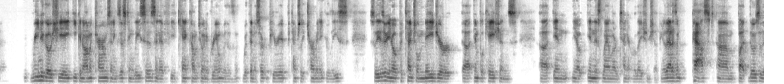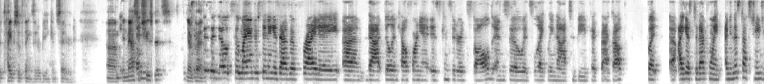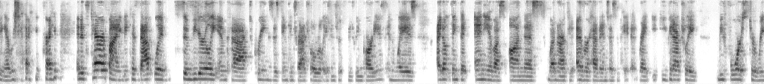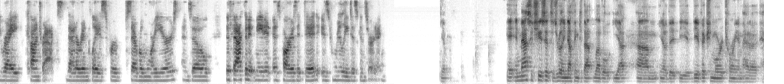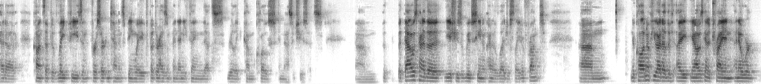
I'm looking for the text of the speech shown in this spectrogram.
renegotiate economic terms in existing leases, and if you can't come to an agreement with, within a certain period, potentially terminate your lease. So these are, you know, potential major uh, implications uh, in, you know, in this landlord-tenant relationship. You know, that hasn't passed, um, but those are the types of things that are being considered. Um, in Massachusetts, yeah, Just as a note, so my understanding is as of Friday, um, that bill in California is considered stalled, and so it's likely not to be picked back up. But uh, I guess to that point, I mean, this stuff's changing every day, right? And it's terrifying because that would severely impact pre-existing contractual relationships between parties in ways I don't think that any of us on this webinar could ever have anticipated, right? You, you could actually be forced to rewrite contracts that are in place for several more years. And so the fact that it made it as far as it did is really disconcerting. Yep. In Massachusetts, there's really nothing to that level yet. Um, you know, the, the, the eviction moratorium had a had a concept of late fees and for certain tenants being waived, but there hasn't been anything that's really come close in Massachusetts. Um, but, but that was kind of the, the issues that we've seen on kind of the legislative front. Um, Nicole, I don't know if you had other, I, you know, I was going to try and, I know we're,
